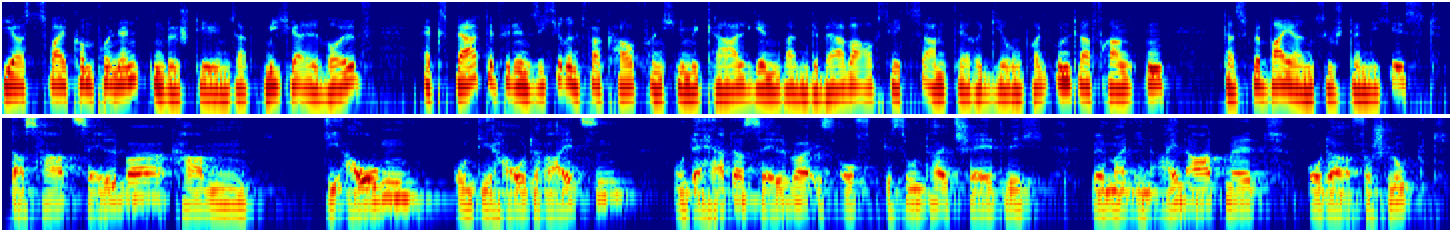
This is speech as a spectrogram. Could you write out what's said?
die aus zwei Komponenten bestehen, sagt Michael Wolf, Experte für den sicheren Verkauf von Chemikalien beim Gewerbeaufsichtsamt der Regierung von Unterfranken, das für Bayern zuständig ist. Das Harz selber kann die Augen und die Haut reizen und der Härter selber ist oft gesundheitsschädlich, wenn man ihn einatmet oder verschluckt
